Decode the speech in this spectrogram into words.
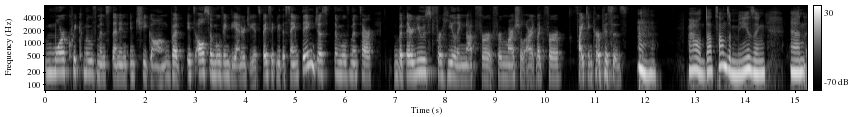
more quick movements than in, in qigong but it's also moving the energy it's basically the same thing just the movements are but they're used for healing, not for for martial art, like for fighting purposes. Mm-hmm. Wow, that sounds amazing. And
